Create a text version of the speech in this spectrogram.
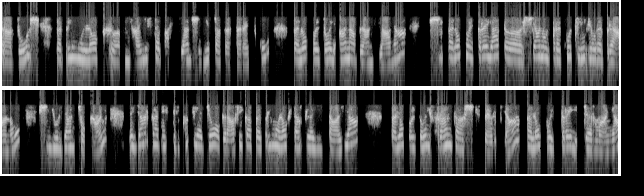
traduși. Pe primul loc uh, Mihail Sebastian și Mircea Cărtărescu, pe locul 2 Ana Blandiana și pe locul 3, iată, și anul trecut Liviu Rebreanu și Iulian Ciocan, iar ca distribuție geografică, pe primul loc se află Italia, pe locul 2 Franța și Serbia, pe locul 3 Germania,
